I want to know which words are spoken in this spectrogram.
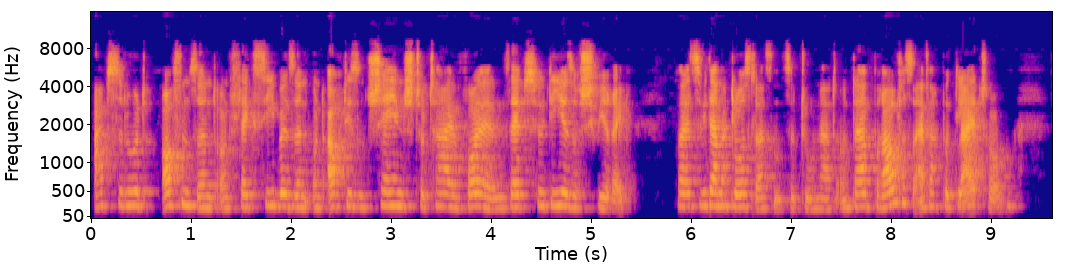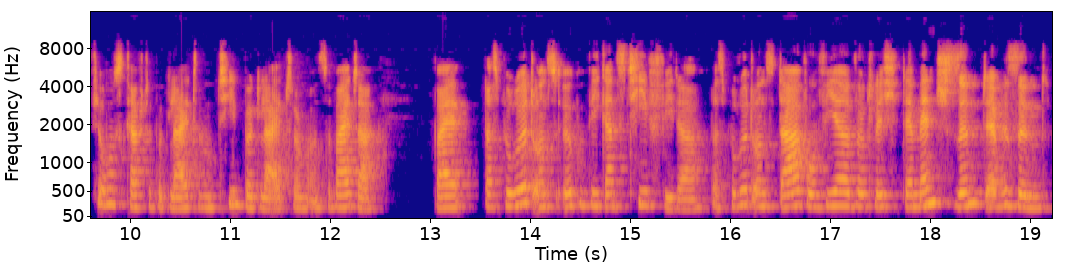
absolut offen sind und flexibel sind und auch diesen Change total wollen, selbst für die ist es schwierig, weil es wieder mit Loslassen zu tun hat. Und da braucht es einfach Begleitung. Führungskräftebegleitung, Teambegleitung und so weiter weil das berührt uns irgendwie ganz tief wieder. Das berührt uns da, wo wir wirklich der Mensch sind, der wir sind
